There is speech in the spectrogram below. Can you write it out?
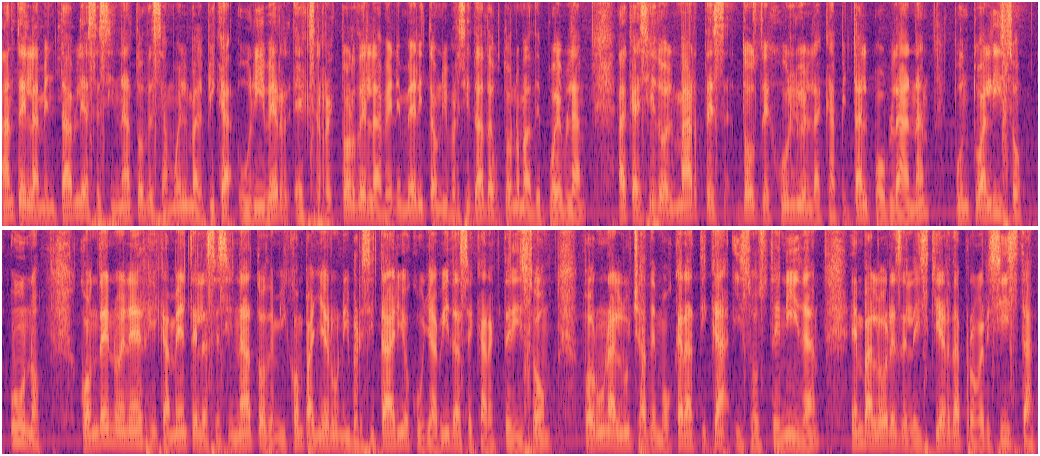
Ante el lamentable asesinato de Samuel Malpica Uribe, ex rector de la Benemérita Universidad Autónoma de Puebla, acaecido el martes 2 de julio en la capital poblana, puntualizo. Uno, condeno enérgicamente el asesinato de mi compañero universitario cuya vida se caracterizó por una lucha democrática y sostenida en valores de la izquierda progresista.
